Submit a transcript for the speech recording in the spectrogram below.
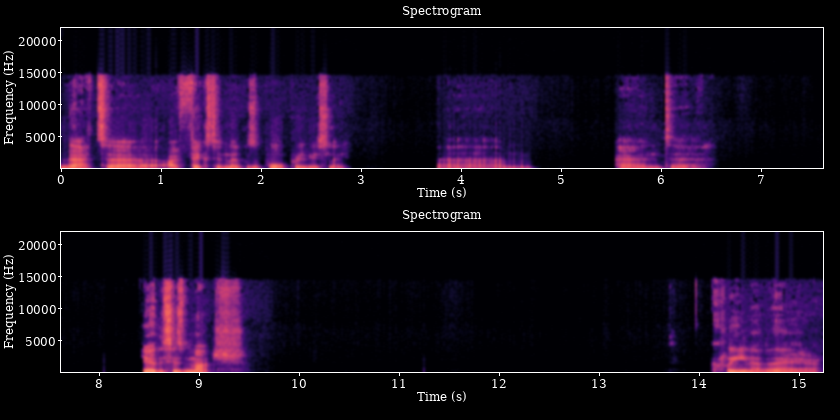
that uh, I fixed in local support previously, um, and uh, yeah, this is much cleaner there.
